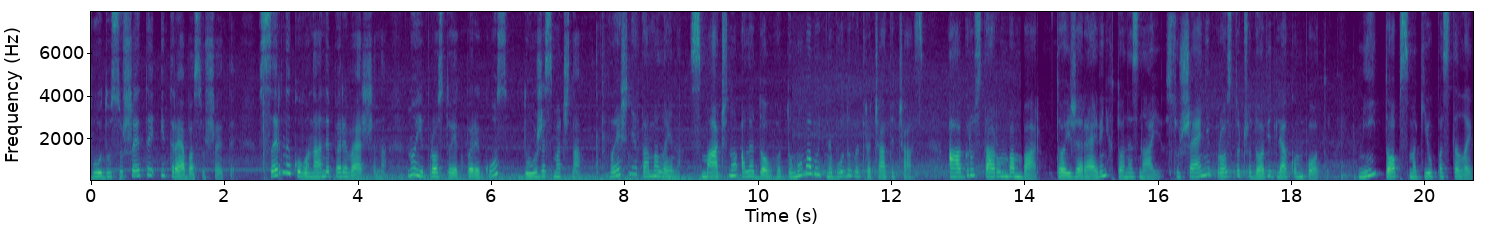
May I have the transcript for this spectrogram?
Буду сушити і треба сушити. В сирнику вона не перевершена. Ну і просто як перекус дуже смачна. Вишня та малина. Смачно, але довго, тому, мабуть, не буду витрачати час. Агрус та румбамбар. Той же ревінь, хто не знає. Сушені просто чудові для компоту. Мій топ смаків пастили.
